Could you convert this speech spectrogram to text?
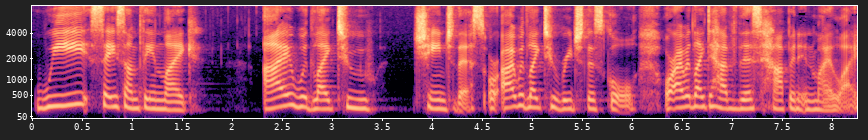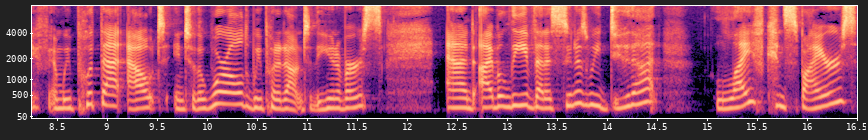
we say something like, I would like to change this, or I would like to reach this goal, or I would like to have this happen in my life. And we put that out into the world, we put it out into the universe. And I believe that as soon as we do that, life conspires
